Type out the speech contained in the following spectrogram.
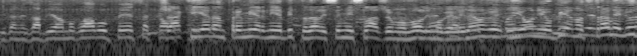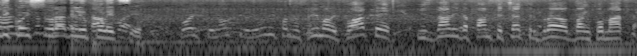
i da ne zabijamo glavu u pesak. Kao Čak i jedan premijer nije bitno da li se mi slažemo, volimo ga ili ne može i on je ubijen od strane ljudi koji su radili u policiji. Koji su nosili uniforme, su imali plate i znali da pamte četiri broja od bankomata.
